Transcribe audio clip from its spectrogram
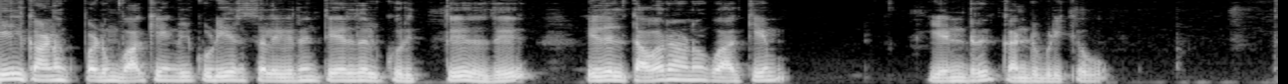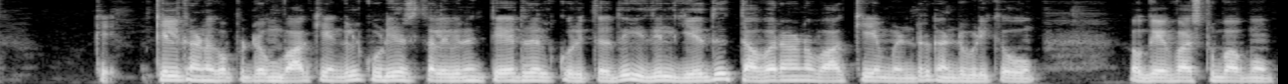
கீழ்காணப்படும் வாக்கியங்கள் குடியரசுத் தலைவரின் தேர்தல் குறித்து இது. இதில் தவறான வாக்கியம் என்று கண்டுபிடிக்கவும். ஓகே கீழ்காணப்படும் வாக்கியங்கள் குடியரசுத் தலைவரின் தேர்தல் குறித்தது. இதில் எது தவறான வாக்கியம் என்று கண்டுபிடிக்கவும். ஓகே ஃபர்ஸ்ட் பார்ப்போம்.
